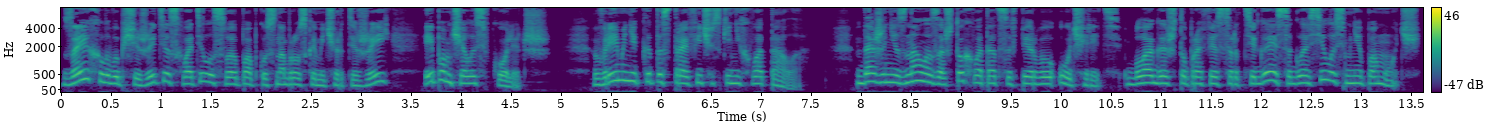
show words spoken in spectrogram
Заехала в общежитие, схватила свою папку с набросками чертежей и помчалась в колледж. Времени катастрофически не хватало. Даже не знала, за что хвататься в первую очередь, благо, что профессор Тигай согласилась мне помочь.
